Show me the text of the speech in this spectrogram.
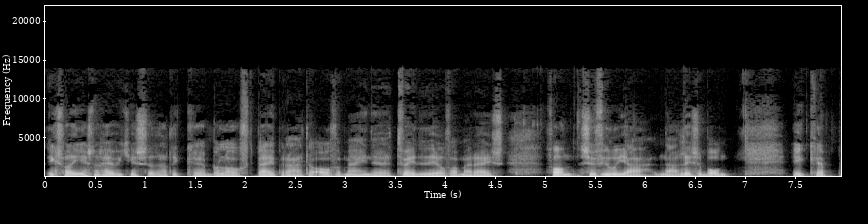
Ik zal eerst nog eventjes, dat had ik beloofd, bijpraten over mijn tweede deel van mijn reis van Sevilla naar Lissabon. Ik heb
